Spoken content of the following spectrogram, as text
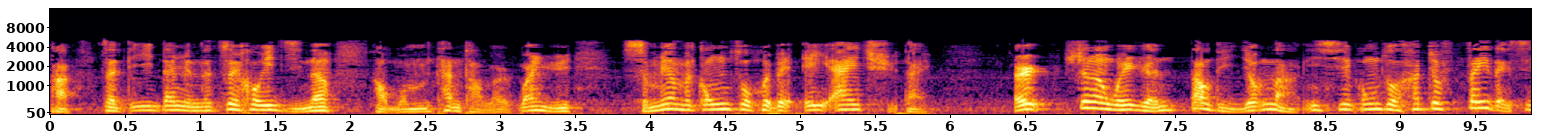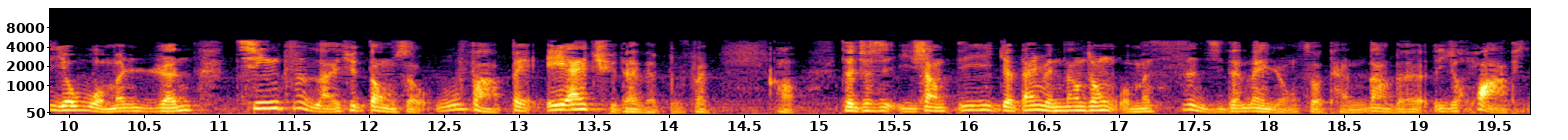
啊，在第一单元的最后一集呢，好，我们探讨了关于什么样的工作会被 AI 取代，而生而为人，到底有哪一些工作，它就非得是由我们人亲自来去动手，无法被 AI 取代的部分。好，这就是以上第一个单元当中我们四集的内容所谈到的一个话题。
